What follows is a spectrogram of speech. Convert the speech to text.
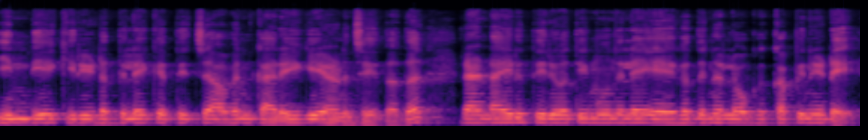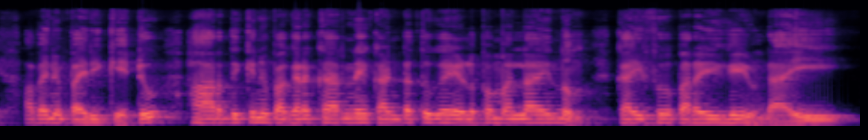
ഇന്ത്യയെ കിരീടത്തിലേക്ക് എത്തിച്ച് അവൻ കരയുകയാണ് ചെയ്തത്. രണ്ടായിരത്തി ഇരുപത്തി മൂന്നിലെ ഏകദിന ലോകകപ്പിനിടെ അവന് പരിക്കേറ്റു. ഹാർദിക്കിന് പകരക്കാരനെ കണ്ടെത്തുക എളുപ്പമല്ല എന്നും കൈഫ് പറയുകയുണ്ടായി.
